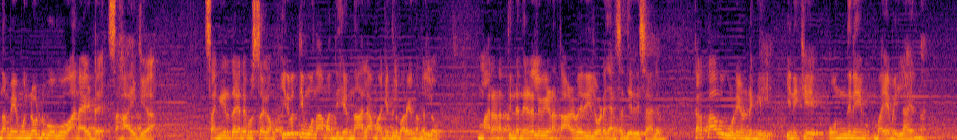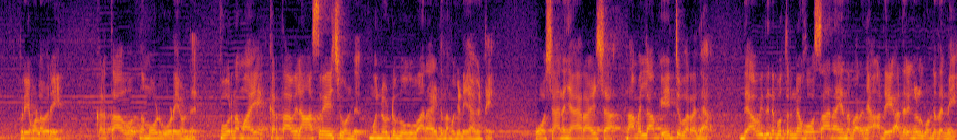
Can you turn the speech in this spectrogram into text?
നമ്മെ മുന്നോട്ട് പോകുവാനായിട്ട് സഹായിക്കുക. സങ്കീർത്തകന്റെ പുസ്തകം ഇരുപത്തിമൂന്നാം അധ്യായം നാലാം വാക്യത്തിൽ പറയുന്നുണ്ടല്ലോ മരണത്തിന്റെ നിഴൽ വീണ താഴ്വരയിലൂടെ ഞാൻ സഞ്ചരിച്ചാലും കർത്താവ് കൂടെയുണ്ടെങ്കിൽ എനിക്ക് ഒന്നിനെയും ഭയമില്ല എന്ന്. പ്രിയമുള്ളവരെ കർത്താവ് നമ്മോട് കൂടെയുണ്ട്. പൂർണമായി കർത്താവിൽ ആശ്രയിച്ചുകൊണ്ട് മുന്നോട്ട് പോകുവാനായിട്ട് നമുക്കിടയാകട്ടെ. ഓശാന ഞായറാഴ്ച നാം എല്ലാം ഏറ്റുപറഞ്ഞ ദാവിദിന്റെ പുത്രനെ ഹോസാന എന്ന് പറഞ്ഞ അതേ അതരങ്ങൾ കൊണ്ട് തന്നെ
